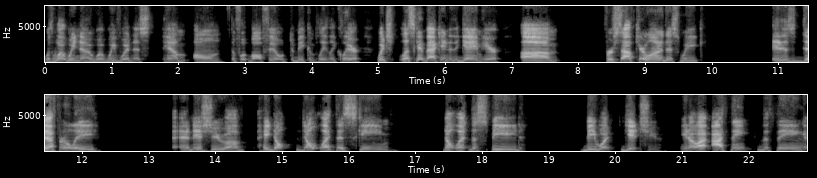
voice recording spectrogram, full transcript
with what we know, what we've witnessed him on the football field, to be completely clear. Which let's get back into the game here. Um, for South Carolina this week, it is definitely an issue of hey, don't don't let this scheme, don't let the speed be what gets you. You know, I, I think the thing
